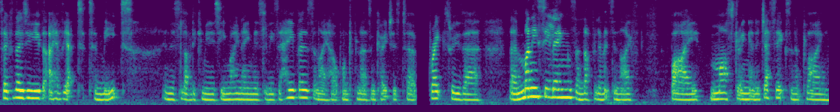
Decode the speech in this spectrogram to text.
So for those of you that I have yet to meet in this lovely community, my name is Louisa Havers and I help entrepreneurs and coaches to break through their their money ceilings and upper limits in life by mastering energetics and applying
